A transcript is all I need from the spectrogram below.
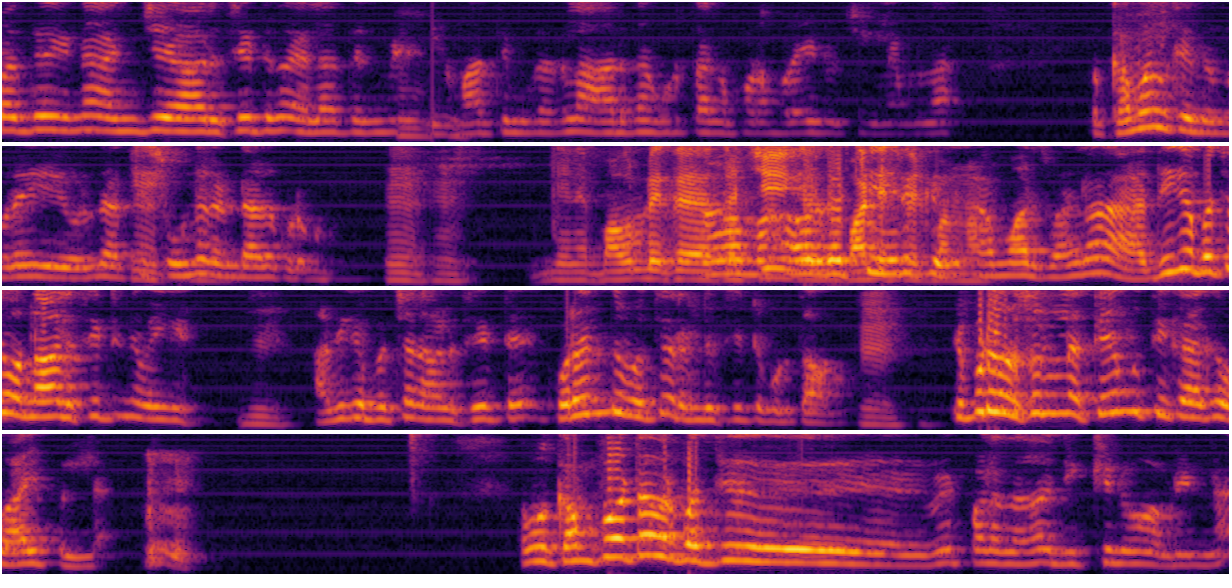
பார்த்தீங்கன்னா அஞ்சு ஆறு சீட்டு தான் எல்லாத்துக்குமே. மதிமுகக்கெல்லாம் ஆறு தான் கொடுத்தாங்க போன முறைன்னு வச்சுக்கலாம் அப்படிதான். இப்போ கமலுக்கு இந்த முறை வந்து அட்லீஸ்ட் ஒன்று ரெண்டாவது கொடுக்கணும். அவருடைய கட்சி இருக்குது. அதனால அதிகபட்சம் ஒரு நாலு சீட்டுன்னு வைங்க. அதிகபட்சம் நாலு சீட்டு குறைந்தபட்சம் ரெண்டு சீட்டு கொடுத்தாகணும். ம். இப்படி ஒரு சூழ்நிலை தேமுதிகவுக்கு வாய்ப்பு இல்லை. அவங்க கம்ஃபர்ட்டாக ஒரு பத்து வேட்பாளராக நிற்கணும் அப்படின்னா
